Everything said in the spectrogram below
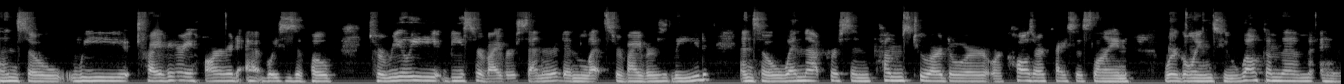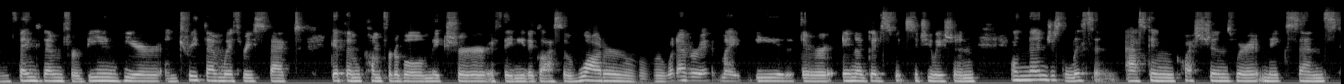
And so we try very hard at Voices of Hope to really be survivor centered and let survivors lead. And so when that person comes to our door or calls our crisis line, we're going to welcome them and thank them for being here and treat them with respect, get them comfortable, make sure if they need a glass of water or whatever it might be that they're in a good situation, and then just listen, asking questions where it makes sense,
